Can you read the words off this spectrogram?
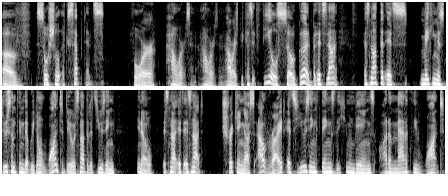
of social acceptance for hours and hours and hours because it feels so good. But it's not it's not that it's making us do something that we don't want to do. It's not that it's using, you know, it's not it's not tricking us outright. It's using things that human beings automatically want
